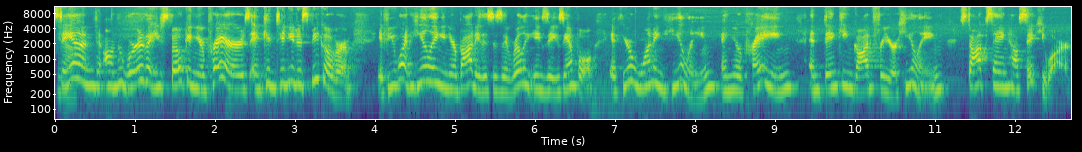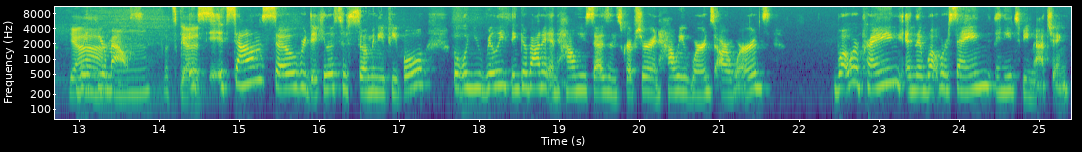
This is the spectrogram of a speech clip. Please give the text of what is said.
stand yeah. on the word that you spoke in your prayers and continue to speak over them. If you want healing in your body, this is a really easy example. If you're wanting healing and you're praying and thanking God for your healing, stop saying how sick you are yeah. with your mouth. Mm-hmm. That's good. It, it sounds so ridiculous to so many people, but when you really think about it and how he says in scripture and how he words our words, what we're praying and then what we're saying, they need to be matching.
